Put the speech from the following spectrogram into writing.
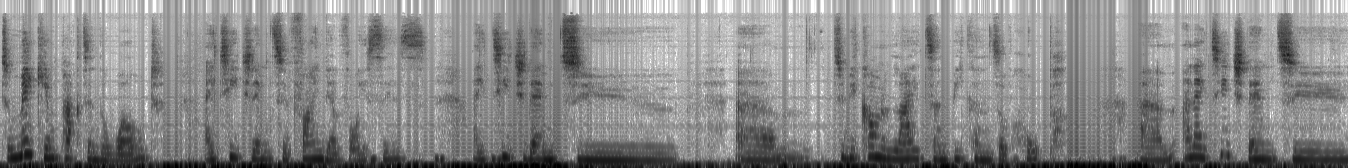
to make impact in the world. I teach them to find their voices. I teach them to um, to become lights and beacons of hope. Um, and I teach them to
